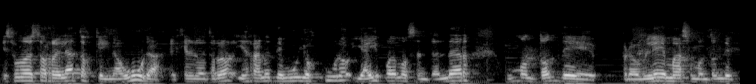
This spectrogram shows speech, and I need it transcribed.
es uno de esos relatos que inaugura el género de terror y es realmente muy oscuro y ahí podemos entender un montón de problemas, un montón de,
